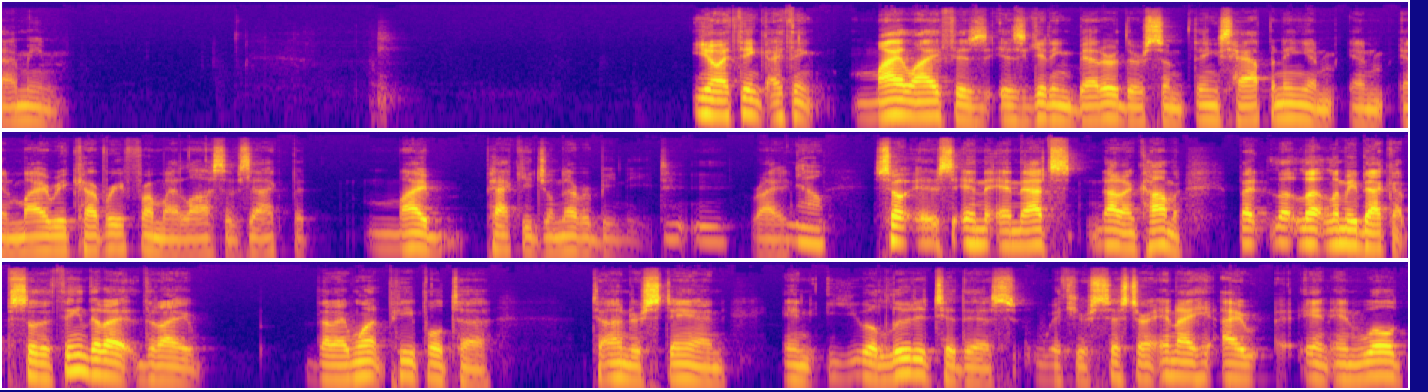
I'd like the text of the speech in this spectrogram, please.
Yeah, I mean, you know, I think I think my life is is getting better. There's some things happening in in in my recovery from my loss of Zach, but my package will never be neat, Mm-mm. right? No. So it's and and that's not uncommon. But let, let, let me back up. So the thing that I that I that I want people to to understand, and you alluded to this with your sister, and I I and, and we'll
